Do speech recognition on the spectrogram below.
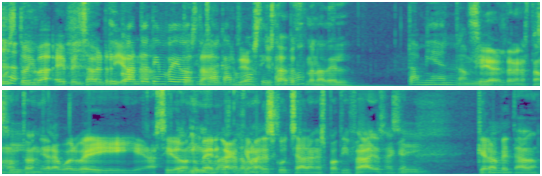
Justo iba, he pensado en ¿Y Rihanna. cuánto tiempo llevas sin sacar música? Yo estaba ¿no? pensando en Adele. También. También. Sí, él también está un Sí. montón y ahora vuelve y, y ha sido Y- y lo número- más la canción más más. escuchada en Spotify, o sea que, Sí. que lo ha Mm. petado.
